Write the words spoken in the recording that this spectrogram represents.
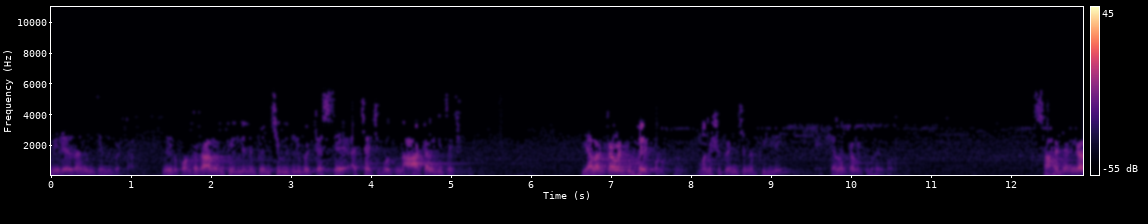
మీరే దానికి తిండి పెట్టాలి. మీరు కొంతకాలం పిల్లిని పెంచి విధులు పెట్టేస్తే అది చచ్చిపోతుంది ఆకలికి చచ్చిపోతుంది. ఎలకలకి భయపడుతుంది మనిషి పెంచిన పిల్లి ఎలకలకి భయపడుతుంది సహజంగా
